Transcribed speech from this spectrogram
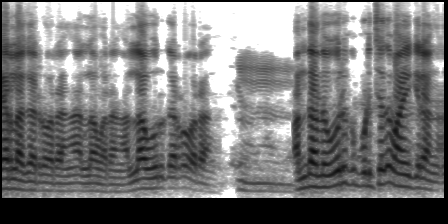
கேரளாக்காரர் வராங்க எல்லாம் வராங்க. எல்லா ஊருக்காரரும் வராங்க. ம், ம். அந்த அந்த ஊருக்கு பிடிச்சதை வாங்கிக்கிறாங்க.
